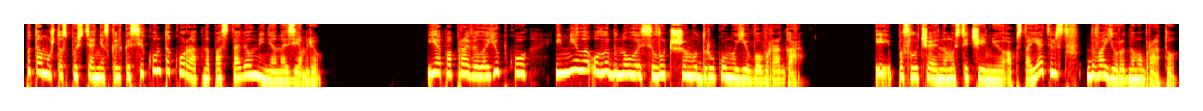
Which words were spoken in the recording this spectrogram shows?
потому что спустя несколько секунд аккуратно поставил меня на землю. Я поправила юбку и мило улыбнулась лучшему другу моего врага. И, по случайному стечению обстоятельств, двоюродному брату.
